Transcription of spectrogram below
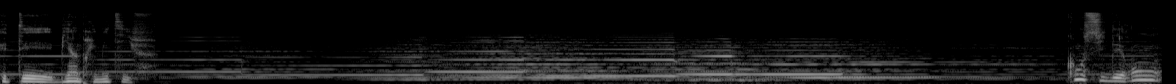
était bien primitif. Considérons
